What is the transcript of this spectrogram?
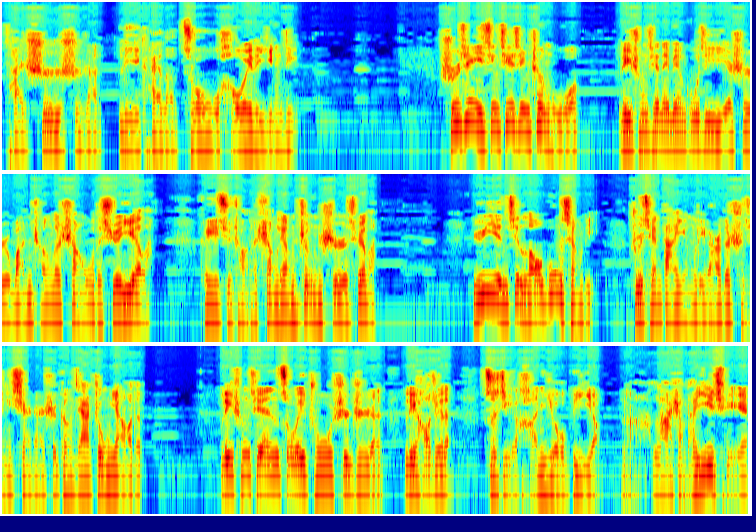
才施施然离开了左武侯卫的营地。时间已经接近正午，李承前那边估计也是完成了上午的学业了，可以去找他商量正事去了。与引进劳工相比，之前答应李二的事情显然是更加重要的。李承乾作为主事之人，李浩觉得自己很有必要，那拉上他一起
